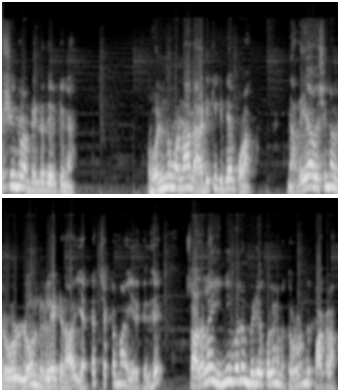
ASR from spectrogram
விஷயங்கள் அப்படின்றது இருக்குங்க. ஒன்று ஒன்றா அதை அடுக்கிக்கிட்டே போகலாம் நிறையா விஷயங்கள் லோன் ரிலேட்டடாக எக்கச்சக்கமாக இருக்குது. ஸோ அதெல்லாம் இனி வரும் வீடியோக்குள்ளே நம்ம தொடர்ந்து பார்க்கலாம்.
